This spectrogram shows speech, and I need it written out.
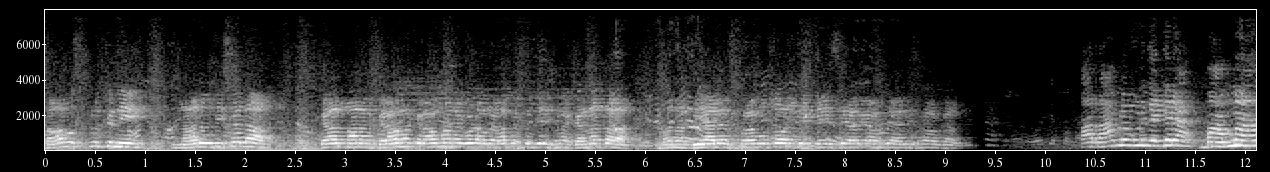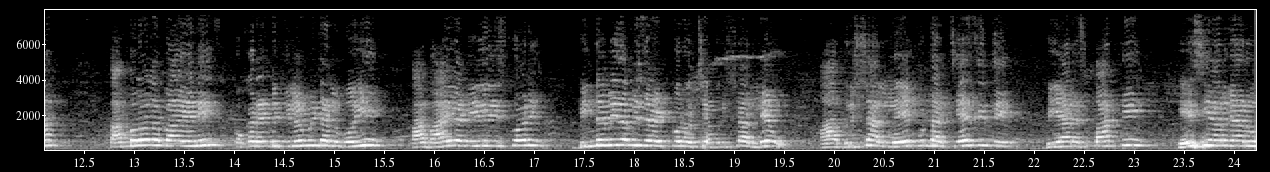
సంస్కృతిని నలు దిశల మన గ్రామ గ్రామాన కూడా వ్యాపింపజేసిన ఘనత మన బీఆర్ఎస్ ప్రభుత్వానికి కేసీఆర్ గారి హరీష్ రావు గారు ఆ రాములగుడి దగ్గర మా అమ్మ తంబలోల బావిని ఒక రెండు కిలోమీటర్లు పోయి ఆ బావిలో నీళ్ళు తీసుకొని బిందె మీద మీద పెట్టుకొని వచ్చే దృశ్యాలు లేవు. ఆ దృశ్యాలు లేకుండా చేసింది బీఆర్ఎస్ పార్టీ కేసీఆర్ గారు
